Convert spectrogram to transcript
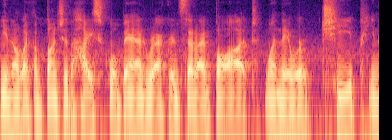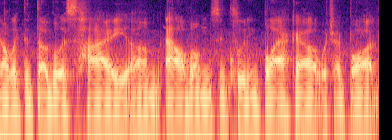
you know, like a bunch of the high school band records that I bought when they were cheap, you know, like the Douglas High um, albums, including Blackout, which I bought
